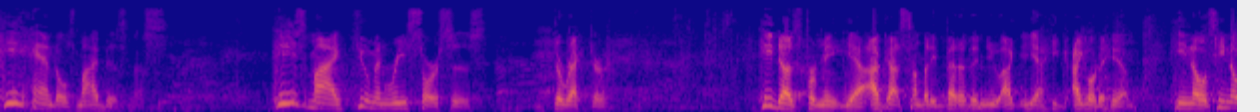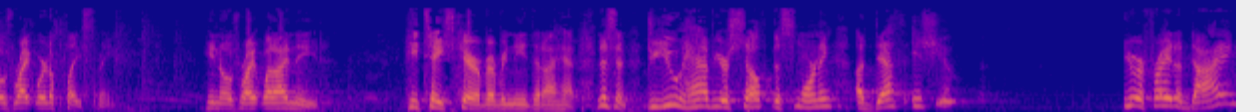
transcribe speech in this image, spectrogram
He handles my business. He's my human resources director. He does for me. Yeah, I've got somebody better than you. I, yeah, he, I go to him. He knows, he knows right where to place me. He knows right what I need. He takes care of every need that I have. Listen, do you have yourself this morning a death issue? You're afraid of dying?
